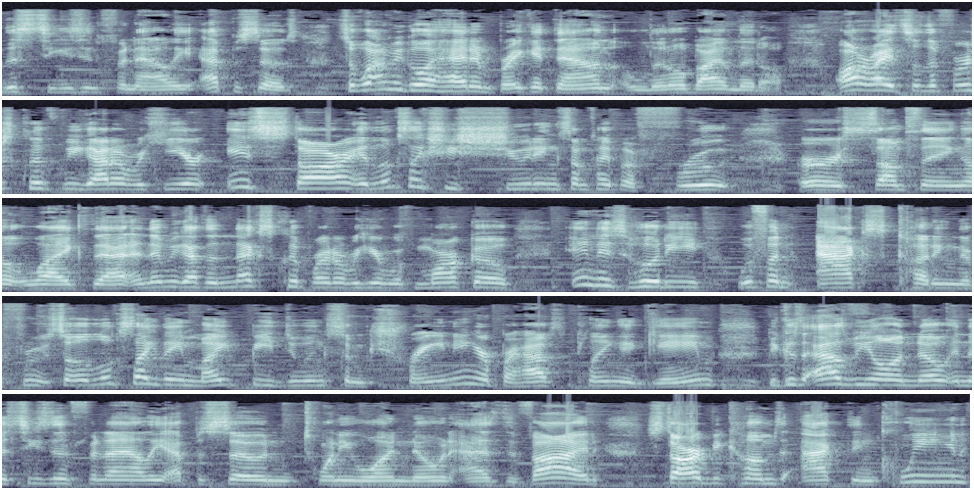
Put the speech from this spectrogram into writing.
the season finale episodes. So why don't we go ahead and break it down little by little. Alright, so the first clip we got over here is Star. It looks like she's shooting some type of fruit or something like that. And then we got the next clip right over here with Marco in his hoodie with an axe cutting the fruit. So it looks like they might be doing some training or perhaps playing a game because as we all know in the season finale episode 21 known as Divide, Star becomes acting queen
